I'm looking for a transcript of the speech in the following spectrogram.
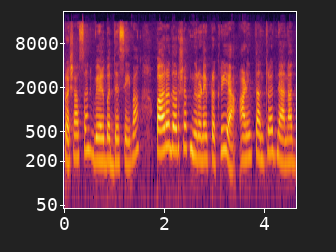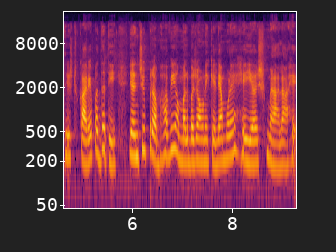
प्रशासन वेळबद्ध सेवा पारदर्शक निर्णय प्रक्रिया आणि तंत्रज्ञानाधिष्ठ कार्यपद्धती यांची प्रभावी अंमलबजावणी केल्यामुळे हे यश मिळालं आहे.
